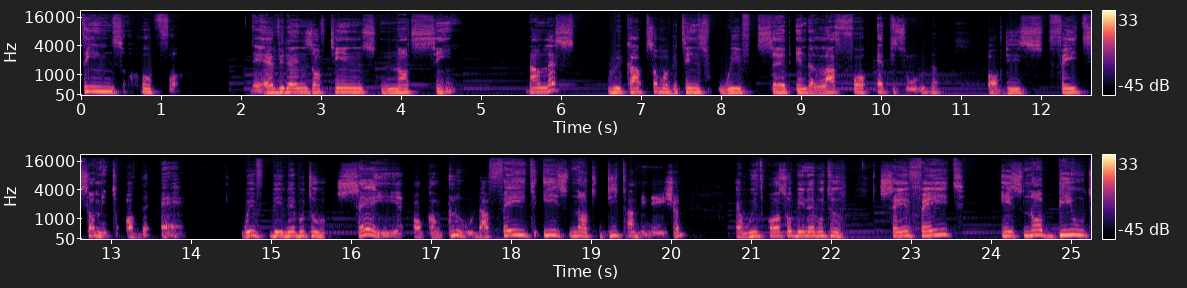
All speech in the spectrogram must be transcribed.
things hoped for, the evidence of things not seen. Now let's recap some of the things we've said in the last four episodes of this faith summit of the air. We've been able to say or conclude that faith is not determination. And we've also been able to say faith is not built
